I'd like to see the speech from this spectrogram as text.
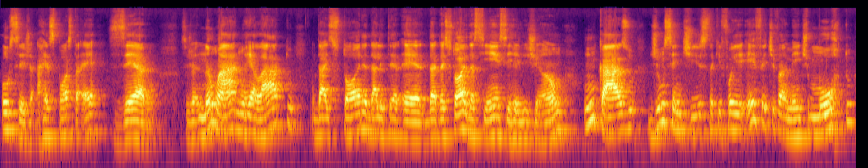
Ou seja, a resposta é zero. Ou seja, não há no relato da história da, liter... É, da, da história da ciência e religião um caso de um cientista que foi efetivamente morto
